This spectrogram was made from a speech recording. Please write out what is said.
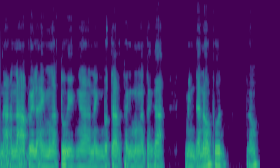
na naapoy laing mga tuig nga nagbutar tag mga taga Mindanao pod, no?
